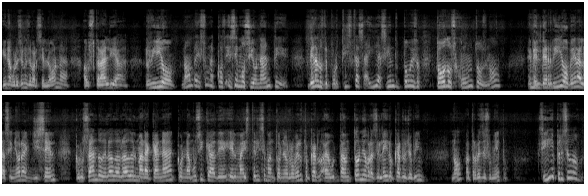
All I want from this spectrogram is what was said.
inauguraciones de Barcelona, Australia, Río. No, hombre, es una cosa, es emocionante ver a los deportistas ahí haciendo todo eso, todos juntos, ¿no? En el de Río, ver a la señora Giselle cruzando de lado a lado el Maracaná con la música del maestrísimo Antonio Roberto Carlos, Antonio Brasileiro Carlos Jobim, ¿no? A través de su nieto. Sí, pero eso,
